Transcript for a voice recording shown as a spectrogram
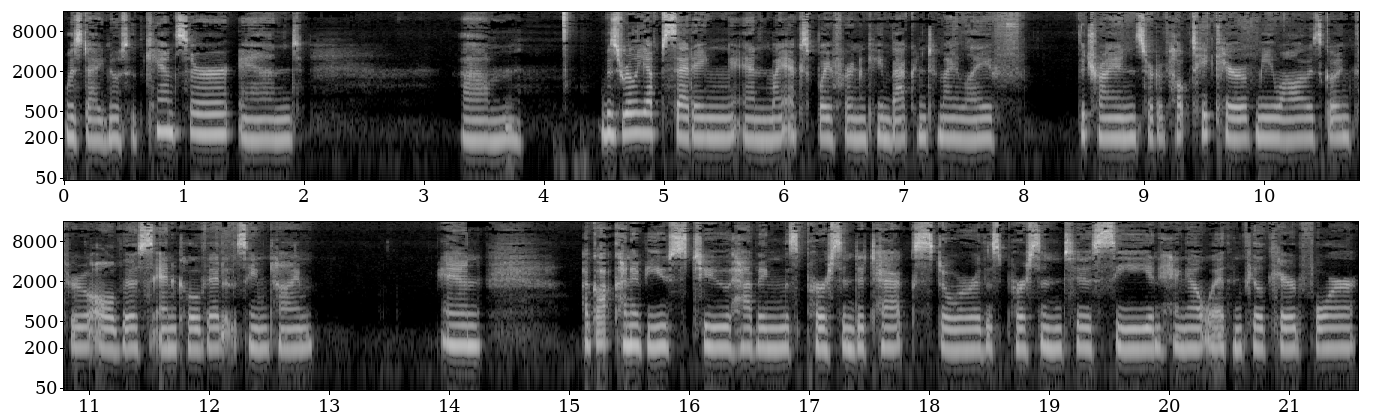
was diagnosed with cancer and um, was really upsetting. And my ex boyfriend came back into my life to try and sort of help take care of me while I was going through all this and COVID at the same time. And I got kind of used to having this person to text or this person to see and hang out with and feel cared for.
